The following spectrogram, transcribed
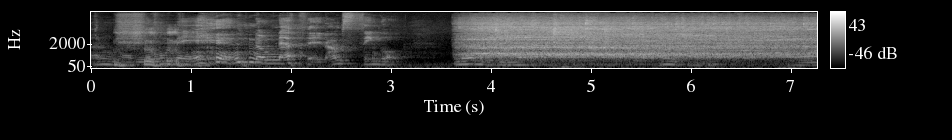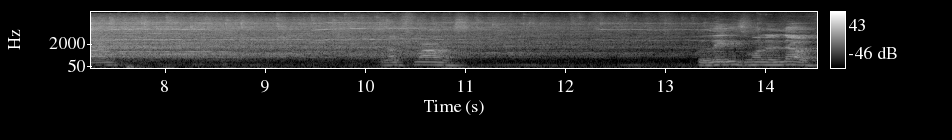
I don't have no man, no nothing. I'm single. Nobody. Lux Fonz. The ladies want to know.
